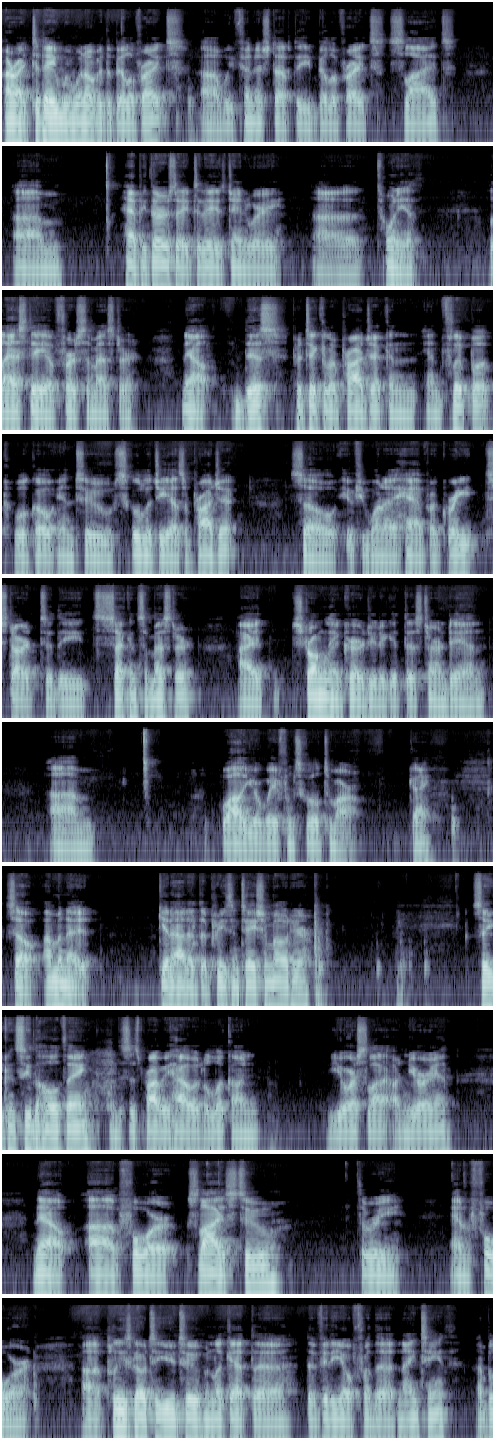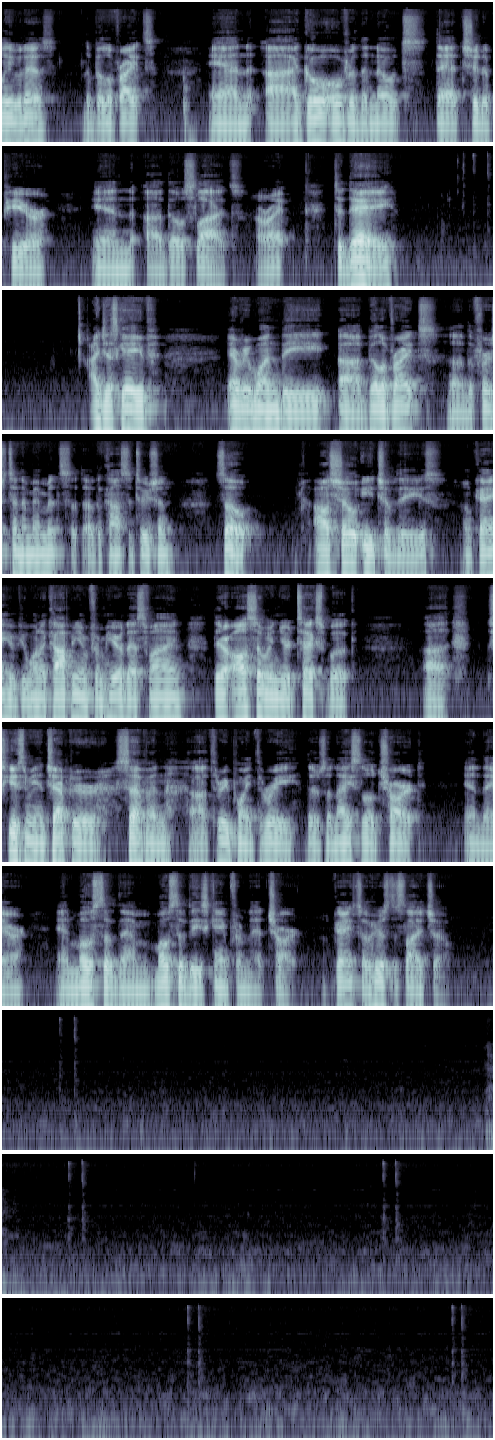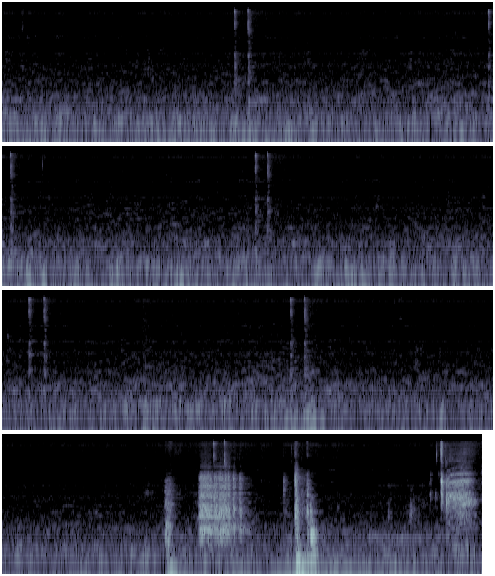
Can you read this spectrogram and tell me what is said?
All right, today we went over the Bill of Rights. Uh, we finished up the Bill of Rights slides. Um, happy Thursday. Today is January uh, 20th, last day of first semester. Now, this particular project and, and flipbook will go into Schoology as a project. So if you want to have a great start to the second semester, I strongly encourage you to get this turned in um, while you're away from school tomorrow. Okay. So I'm going to get out of the presentation mode here so you can see the whole thing. And this is probably how it'll look on your slide on your end. Now, uh, for slides two, three, and four, uh, please go to YouTube and look at the, the video for the 19th, I believe it is, the Bill of Rights. And uh, I go over the notes that should appear in uh, those slides. All right. Today, I just gave everyone the uh, Bill of Rights, uh, the first 10 amendments of the Constitution. So I'll show each of these. Okay. If you want to copy them from here, that's fine. They're also in your textbook. Uh, excuse me, in chapter 7, uh, 3.3, there's a nice little chart in there. And most of them, most of these came from that chart. Okay. So here's the slideshow.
